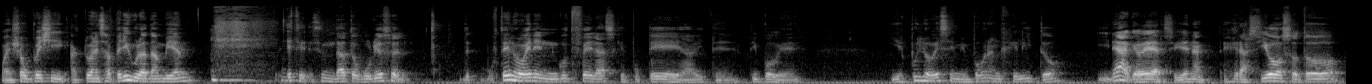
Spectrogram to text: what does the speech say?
bueno, Joe Pesci actúa en esa película también. Este es un dato curioso. el- de- ustedes lo ven en Goodfellas, que putea, ¿viste? Tipo que. Y después lo ves en Mi Pobre Angelito. Y nada que ver, si bien es gracioso todo.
